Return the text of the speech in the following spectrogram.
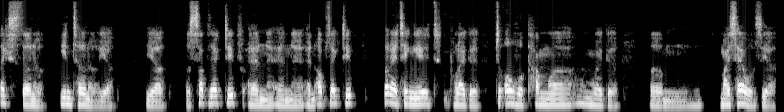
external, internal, yeah, yeah, a subjective and and and objective. But I think it like uh, to overcome uh, like uh, um, myself, yeah.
